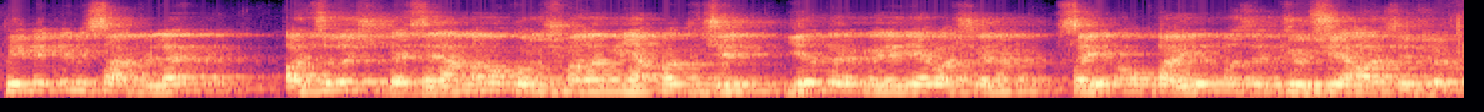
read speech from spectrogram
Kıymetli misafirler, açılış ve selamlama konuşmalarını yapmak için Yıldırım Belediye Başkanım Sayın Oktay Yılmaz'ı kürsüye arz ediyorum.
